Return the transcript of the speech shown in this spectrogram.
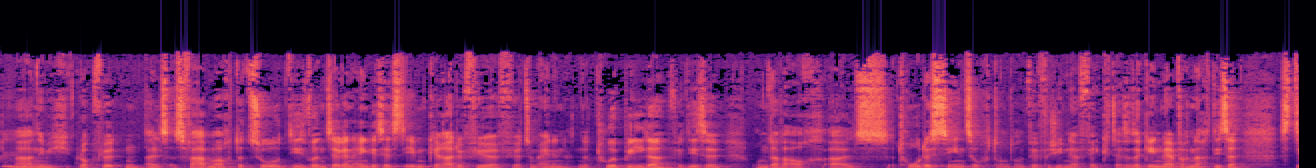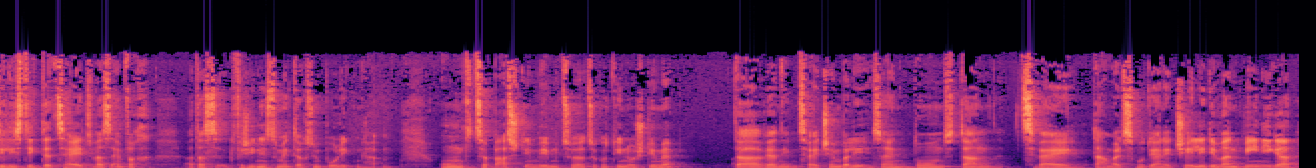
mhm. äh, nämlich Blockflöten als, als Farben auch dazu. Die wurden sehr gern eingesetzt, eben gerade für, für zum einen Naturbilder, für diese und aber auch als Todessehnsucht und, und für verschiedene Effekte. Also da gehen wir einfach nach dieser Stilistik der Zeit, was einfach, äh, dass verschiedene Instrumente auch Symboliken haben. Und zur Bassstimme, eben zur, zur Continuo-Stimme, da werden eben zwei Cembali sein und dann zwei damals moderne Celli, die waren weniger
